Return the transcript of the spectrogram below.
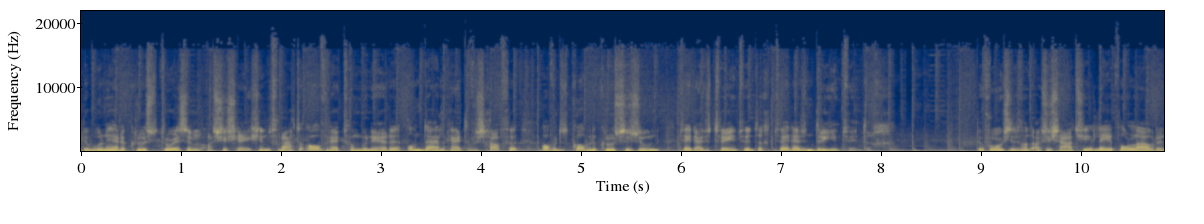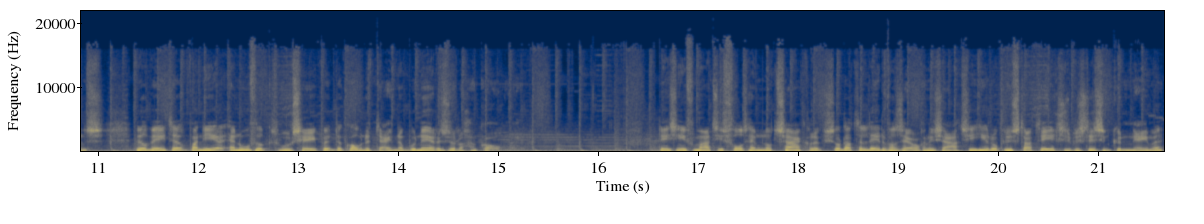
De Bonaire Cruise Tourism Association vraagt de overheid van Bonaire om duidelijkheid te verschaffen over het komende cruiseseizoen 2022-2023. De voorzitter van de associatie, Leopold Laurens, wil weten wanneer en hoeveel cruiseschepen de komende tijd naar Bonaire zullen gaan komen. Deze informatie is volgens hem noodzakelijk, zodat de leden van zijn organisatie hierop een strategische beslissing kunnen nemen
